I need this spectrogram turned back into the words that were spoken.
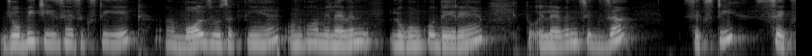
जो भी चीज़ है सिक्सटी एट बॉल्स हो सकती हैं, उनको हम इलेवन लोगों को दे रहे हैं। तो इलेवन सिक्स सिक्सटी सिक्स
